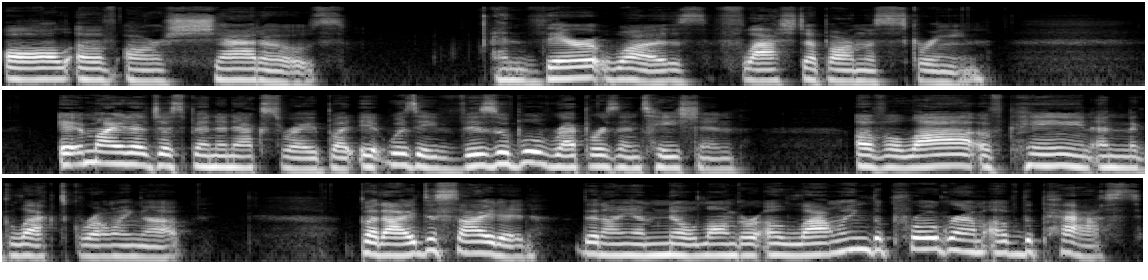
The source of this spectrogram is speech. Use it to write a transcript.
all of our shadows. And there it was, flashed up on the screen. It might have just been an x ray, but it was a visible representation of a lot of pain and neglect growing up. But I decided that I am no longer allowing the program of the past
